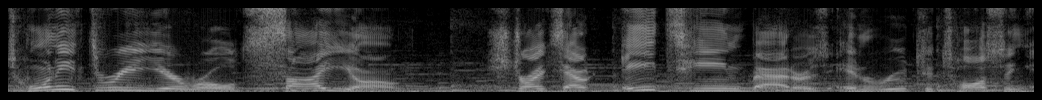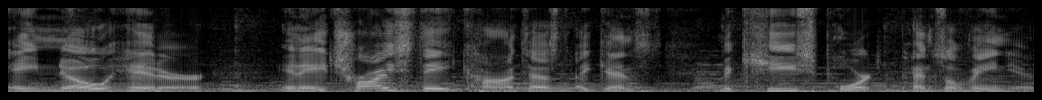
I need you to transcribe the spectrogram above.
23 year old Cy Young strikes out 18 batters en route to tossing a no hitter in a tri state contest against McKeesport, Pennsylvania.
